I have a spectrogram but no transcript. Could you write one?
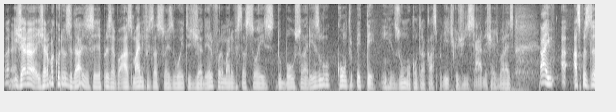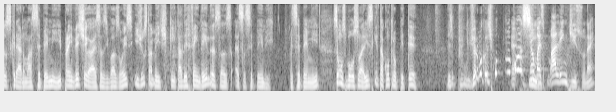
né? E gera, gera uma curiosidade, ou seja, por exemplo, as manifestações do 8 de janeiro foram manifestações do bolsonarismo contra o PT, em resumo, contra a classe política, o judiciário, Alexandre de Moraes. Aí as pessoas criaram uma CPMI para investigar essas invasões e justamente quem tá defendendo essas, essa CPMI, CPMI são os bolsonaristas, quem tá contra o PT. Gera uma coisa, tipo, como É, assim? Não, mas além disso, né?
